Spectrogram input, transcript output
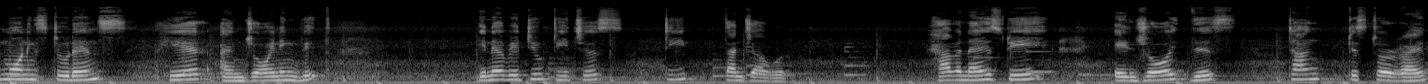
morning, students. Here I am joining with Innovative Teachers T. Thanjavur. Have a nice day. Enjoy this tongue twister rhyme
